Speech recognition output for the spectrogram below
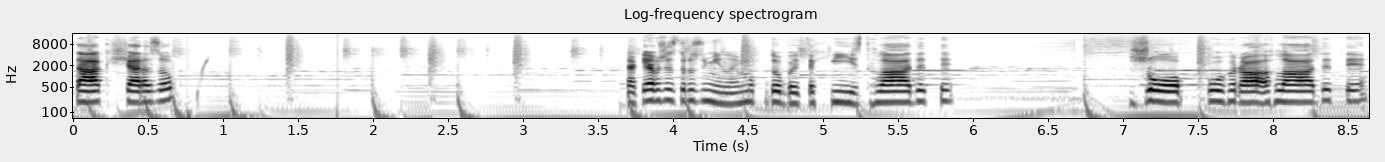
Так, ще разок. Так, я вже зрозуміла, йому подобається хвіст гладити, жопку гладити.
